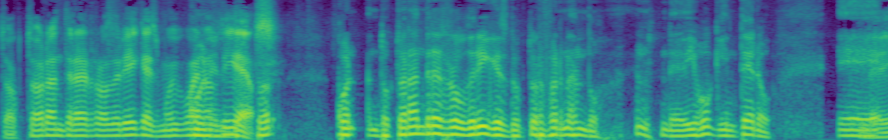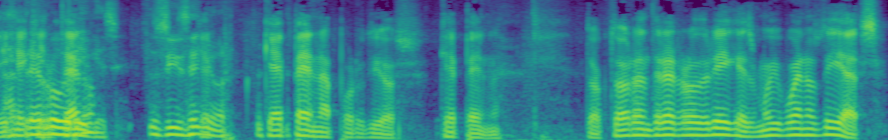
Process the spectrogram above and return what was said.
Doctor Andrés Rodríguez, muy buenos días doctor Andrés Rodríguez, doctor Fernando, le dijo Quintero. Eh, Andrés Rodríguez. Sí, señor. Qué, pena, por Dios, qué pena. Doctor Andrés Rodríguez, muy buenos días.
